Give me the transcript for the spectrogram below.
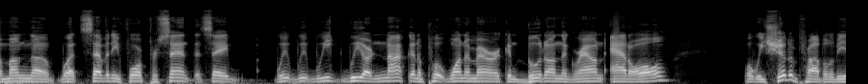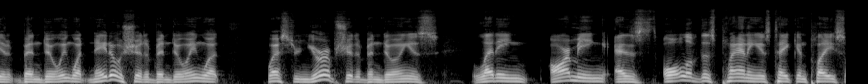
among the what 74% that say we we we, we are not going to put one American boot on the ground at all. What we should have probably been doing, what NATO should have been doing, what Western Europe should have been doing is letting arming as all of this planning has taken place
